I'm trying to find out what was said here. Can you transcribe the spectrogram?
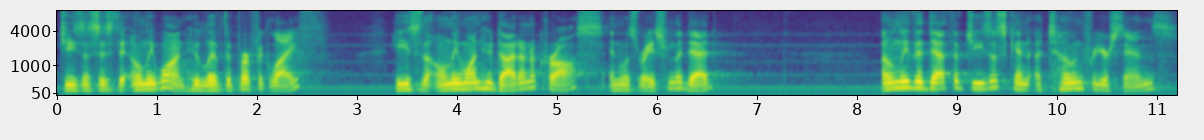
Jesus is the only one who lived a perfect life. He's the only one who died on a cross and was raised from the dead. Only the death of Jesus can atone for your sins.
